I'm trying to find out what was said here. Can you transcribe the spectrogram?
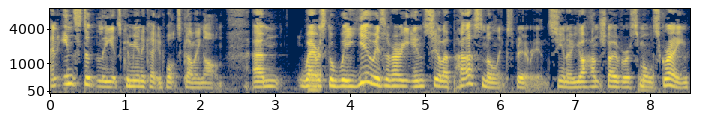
and instantly it's communicated what's going on. Um, whereas the Wii U is a very insular, personal experience. You know, you're hunched over a small screen,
